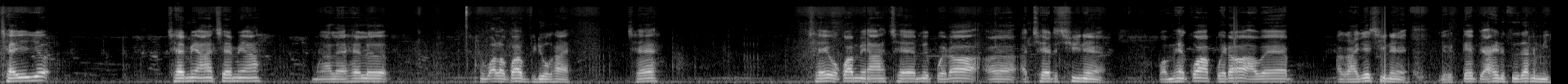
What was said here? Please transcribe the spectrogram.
แชร์เยอะๆแชร์ไม่อาแชร์ไม่อา มืออะไรให้เลย ว่าเราก็วิดีโอใครแชร์แชร์บอกว่าไม่อาแชร์ไม่ปวดอ่ะเอ่อแชร์ชีเนี่ยว่าไม่ให้กว่าปวดอ่ะเอาไว้อากาศเยอะชีเนี่ยอยากเตะไปให้ดูตัวนั้นมี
